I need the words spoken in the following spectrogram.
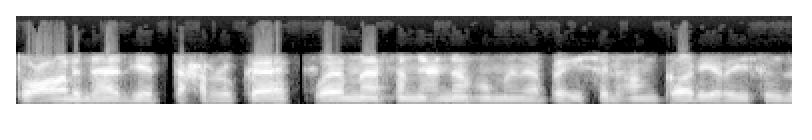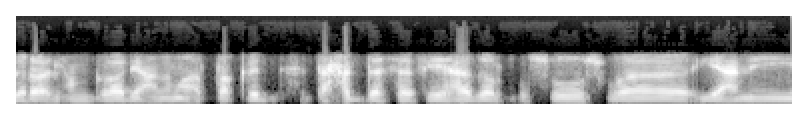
تعارض هذه التحركات. وما سمعناه من الرئيس الهنغاري رئيس الوزراء الهنغاري على ما أعتقد تحدث في هذا الخصوص. و ويعني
